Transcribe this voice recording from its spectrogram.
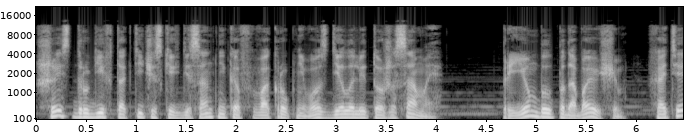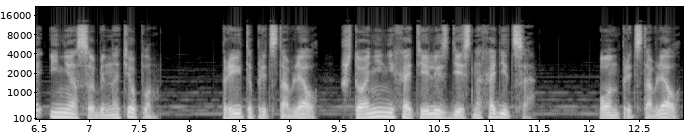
Шесть других тактических десантников вокруг него сделали то же самое. Прием был подобающим, хотя и не особенно теплым. Прейта представлял, что они не хотели здесь находиться. Он представлял,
